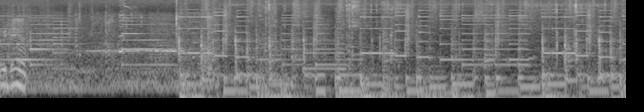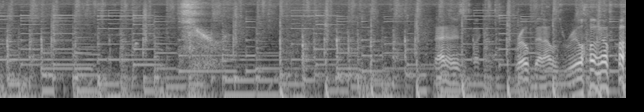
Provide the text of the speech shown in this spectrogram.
We did. That is a fucking rope that I was real hung up on.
